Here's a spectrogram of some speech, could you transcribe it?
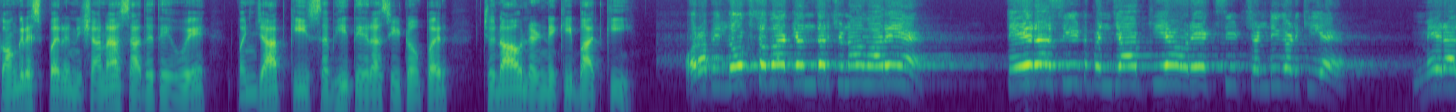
कांग्रेस पर निशाना साधते हुए पंजाब की सभी तेरह सीटों पर चुनाव लड़ने की बात की। और अभी लोकसभा के अंदर चुनाव आ रहे हैं। तेरह सीट पंजाब की है और एक सीट चंडीगढ़ की है। मेरा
